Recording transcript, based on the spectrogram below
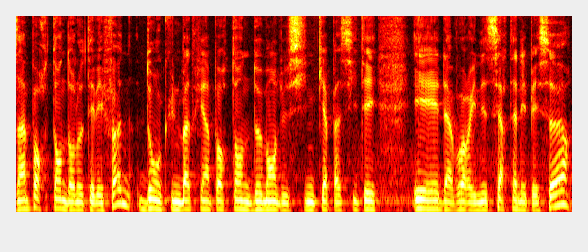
importantes dans nos téléphones, donc une batterie importante demande aussi une capacité et d'avoir une certaine épaisseur.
